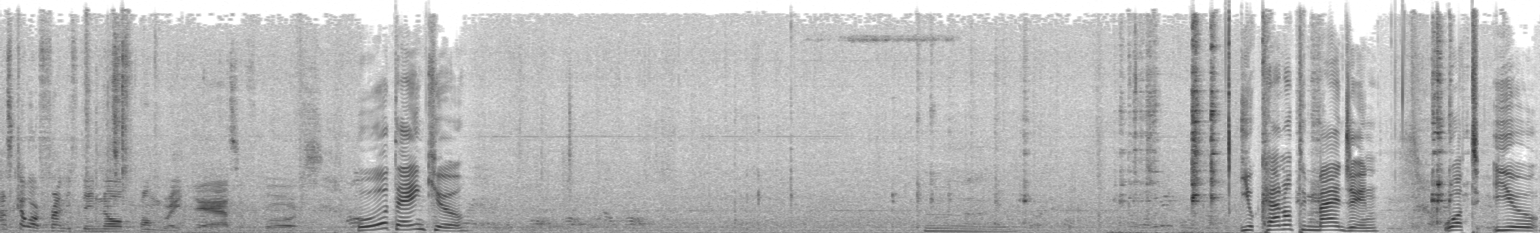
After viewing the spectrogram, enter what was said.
Ask our friend if they know pomegranate. Yes, of course. Oh, thank you. Mm. You cannot imagine what you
